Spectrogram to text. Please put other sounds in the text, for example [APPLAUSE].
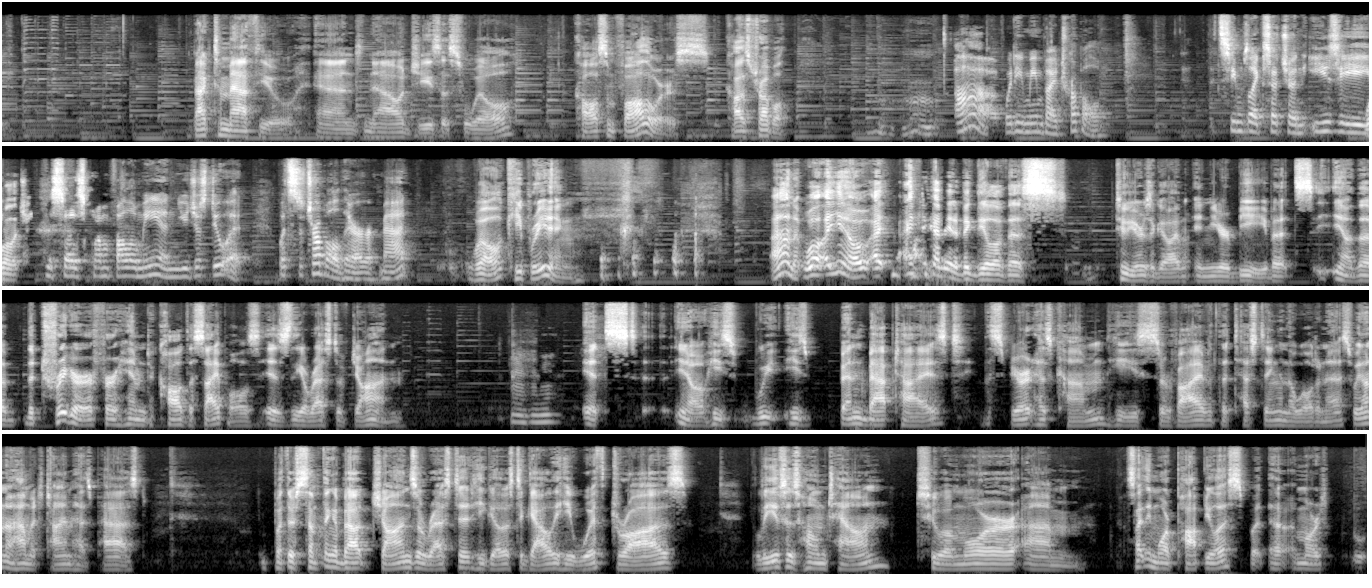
Back to Matthew, and now Jesus will call some followers, cause trouble. Mm-hmm. Ah, what do you mean by trouble? It seems like such an easy. Well, Jesus says, "Come, follow me," and you just do it. What's the trouble there, Matt? Well, keep reading. [LAUGHS] I don't know. Well, you know, I, I think I made a big deal of this two years ago in year B, but it's you know the the trigger for him to call disciples is the arrest of John. Mm-hmm. It's you know he's we he's been baptized. The Spirit has come. He's survived the testing in the wilderness. We don't know how much time has passed, but there's something about John's arrested. He goes to Galilee. He withdraws, leaves his hometown to a more um, slightly more populous, but a more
